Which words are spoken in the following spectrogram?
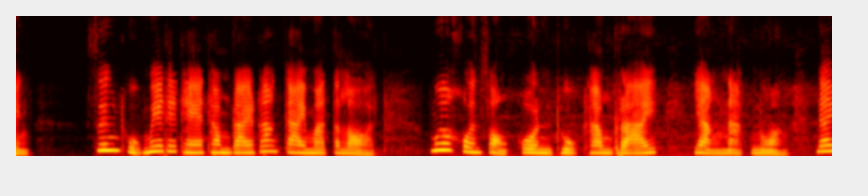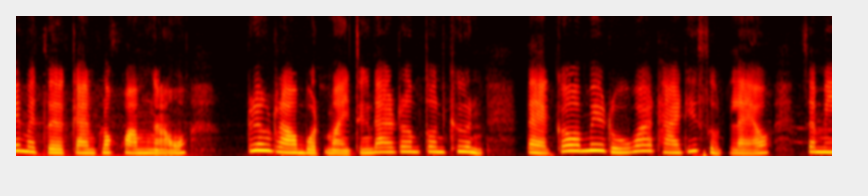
ง ซึ่งถูกแม่แท้ๆทำร้ายร่างกายมาตลอด เมื่อคนสองคนถูกทำร้ายอย่างหนักหน่วงได้มาเจอกันเพราะความเหงา เรื่องราวบทใหม่จึงได้เริ่มต้นขึ้น แต่ก็ไม่รู้ว่าท้ายที่สุดแล้ว จะมี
